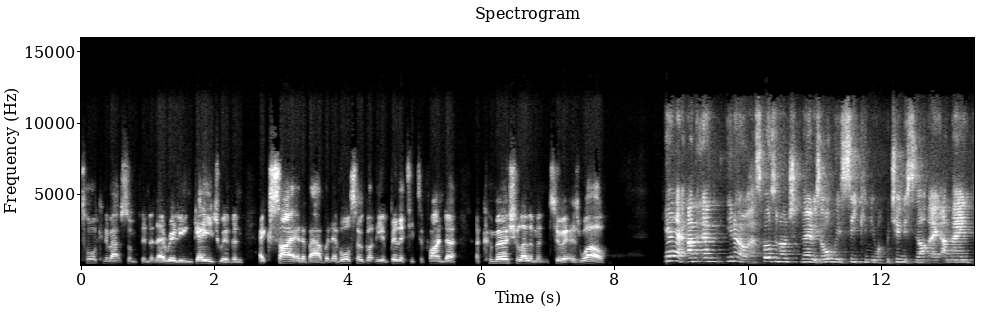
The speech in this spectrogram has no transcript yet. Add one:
talking about something that they're really engaged with and excited about, but they've also got the ability to find a, a commercial element to it as well. Yeah, and and you know, I suppose an entrepreneur is always seeking new opportunities, aren't they? And they,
